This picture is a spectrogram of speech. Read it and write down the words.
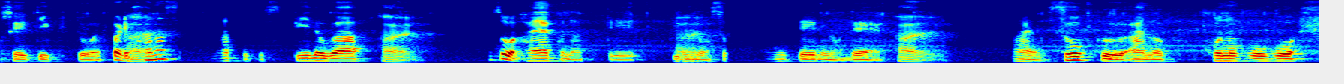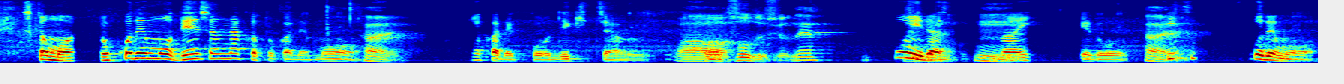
教えていくと、やっぱり話すなっていくスピードがはすごい速くなっているのをすごく感じているので、い。はい。はい、すごくあのこの方法、しかもどこでも電車の中とかでも、は中でこうできちゃう。い。ああ、そうですよね。声出すとうんないけど、はいいつどこでも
